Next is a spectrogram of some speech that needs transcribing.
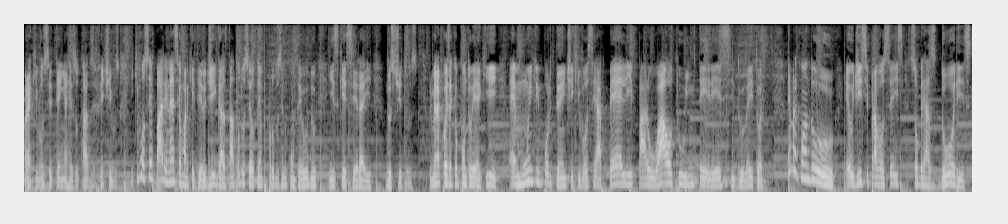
para que você tenha resultados efetivos e que você pare, né, seu marqueteiro, de gastar todo o seu tempo produzindo conteúdo e esquecer aí dos títulos. Primeira coisa que eu pontuei aqui é muito importante que você apele para o alto interesse do leitor. Lembra quando eu disse para vocês sobre as dores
